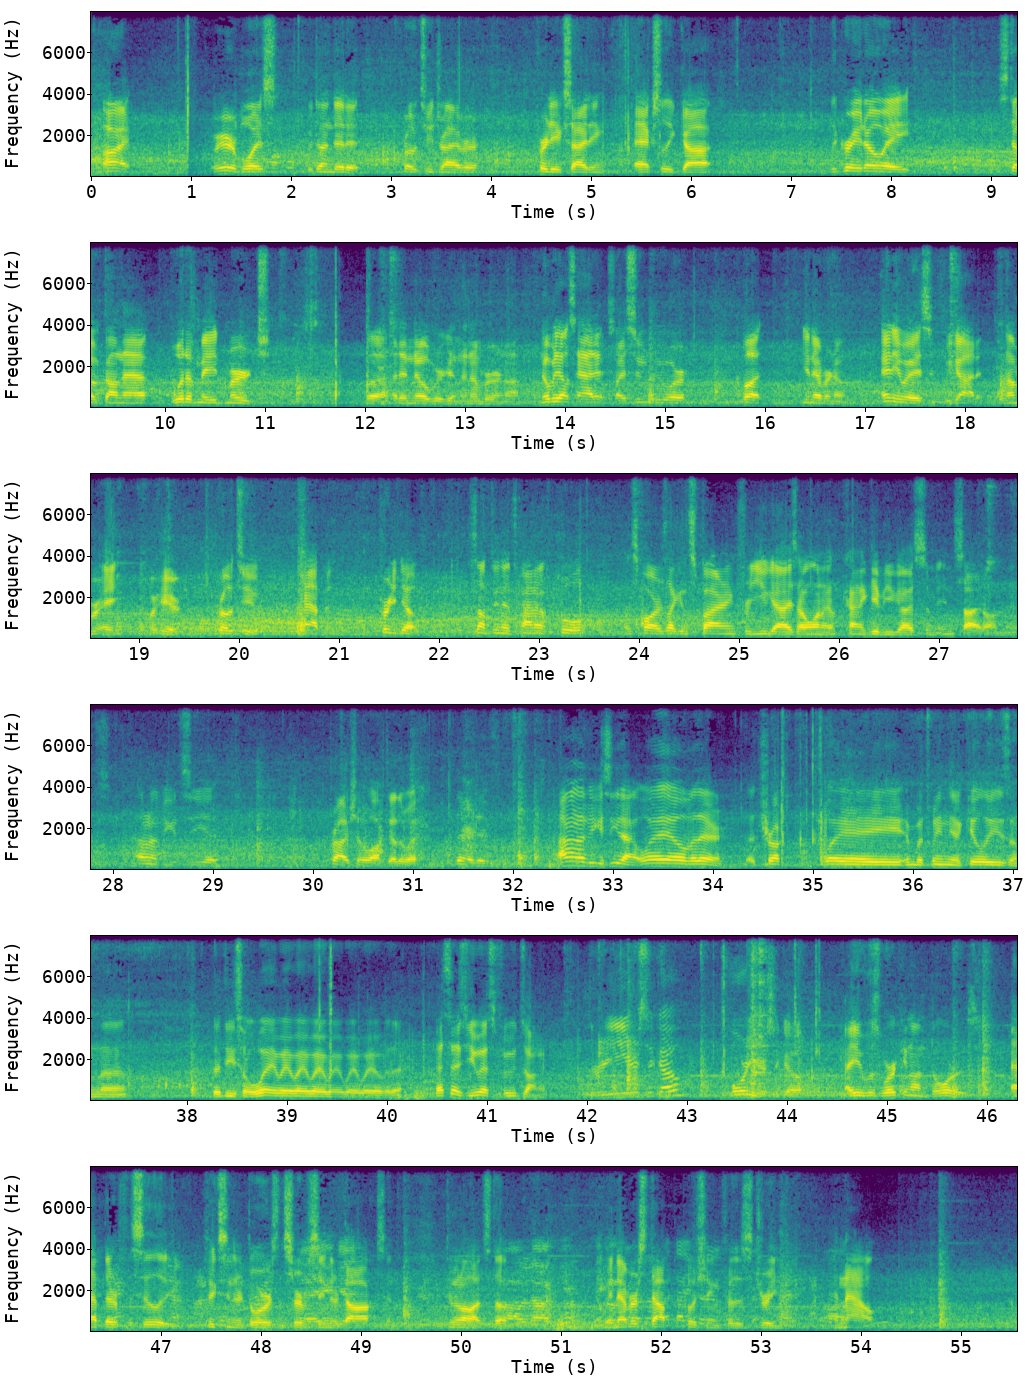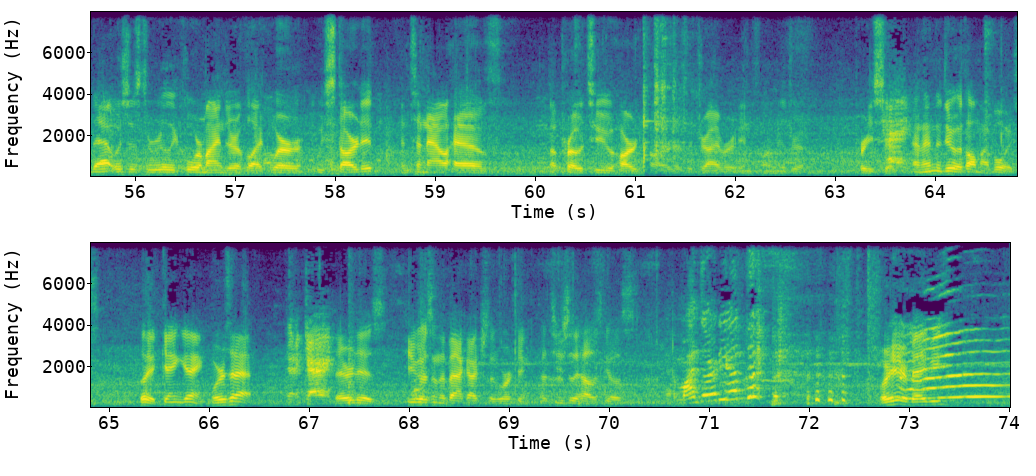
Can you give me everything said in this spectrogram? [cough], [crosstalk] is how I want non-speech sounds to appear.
All right, we're here, boys. We done did it. Pro 2 driver, pretty exciting. Actually got the grade 08. Stoked on that. Would have made merch, but I didn't know if we were getting the number or not. Nobody else had it, so I assumed we were, but you never know. Anyways, we got it. Number eight, we're here. Pro 2, happened. Pretty dope. Something that's kind of cool as far as like inspiring for you guys. I want to kind of give you guys some insight on this. I don't know if you can see it. Probably should have walked the other way. There it is. I don't know if you can see that way over there. The truck way in between the Achilles and the the diesel way, way, way, way, way, way, way over there. That says U.S. Foods on it. Three years ago, four years ago, I was working on doors at their facility, fixing their doors and servicing their docks and doing all that stuff. And we never stopped pushing for this dream. And now, that was just a really cool reminder of like where we started and to now have a Pro 2 hard card as a driver in Formula Drift. Pretty sick. And then to do it with all my boys. Look at gang gang. Where's it at? Gang, gang. There it is. Hugo's in the back actually working. That's usually how this goes. Mine's already up there. [laughs] We're here, baby.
